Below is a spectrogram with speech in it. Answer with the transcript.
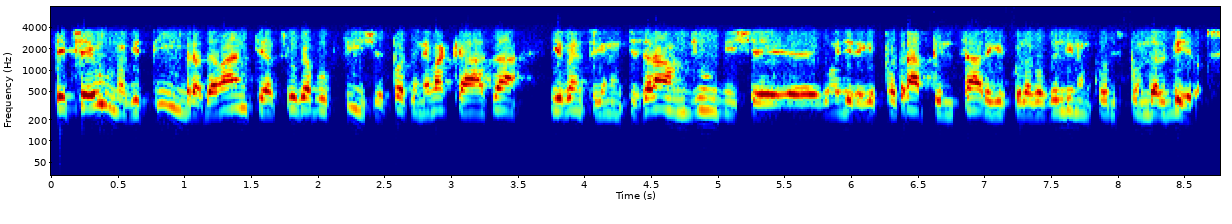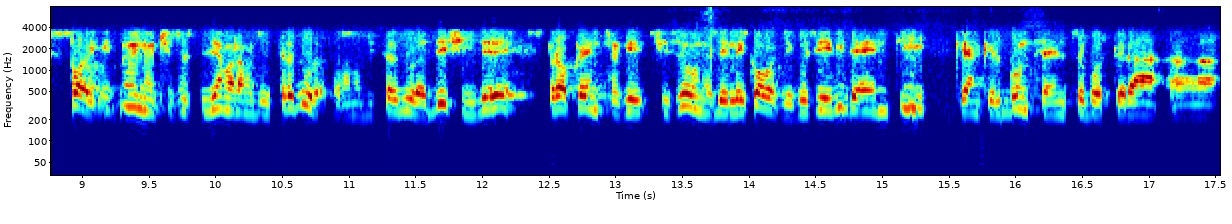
Se c'è uno che timbra davanti al suo capo ufficio e poi se ne va a casa, io penso che non ci sarà un giudice eh, dire, che potrà pensare che quella cosa lì non corrisponda al vero. Poi noi non ci sostituiamo alla magistratura, sarà la magistratura a decidere, però penso che ci sono delle cose così evidenti che anche il buonsenso porterà a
